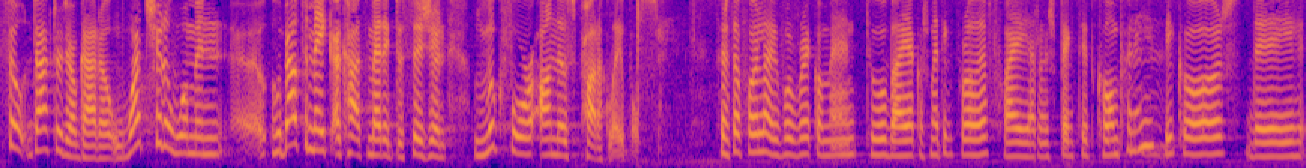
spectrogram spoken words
So, Dr. Delgado, what should a woman uh, who's about to make a cosmetic decision look for on those product labels? First of all, I would recommend to buy a cosmetic product by a respected company mm. because they,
